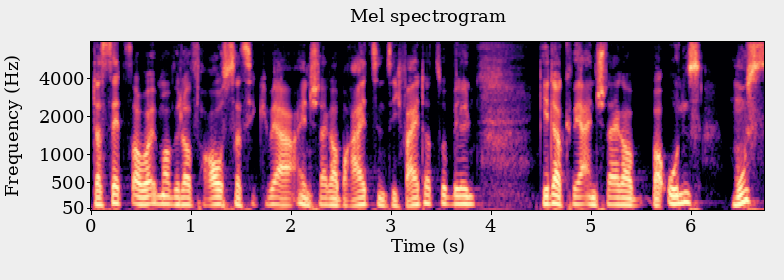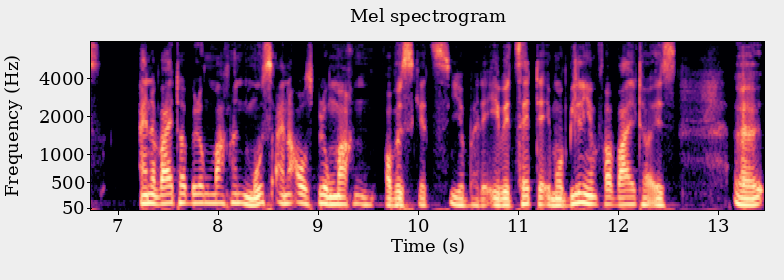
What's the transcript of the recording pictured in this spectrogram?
Das setzt aber immer wieder voraus, dass die Quereinsteiger bereit sind, sich weiterzubilden. Jeder Quereinsteiger bei uns muss eine Weiterbildung machen, muss eine Ausbildung machen, ob es jetzt hier bei der EBZ der Immobilienverwalter ist. Äh, äh,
